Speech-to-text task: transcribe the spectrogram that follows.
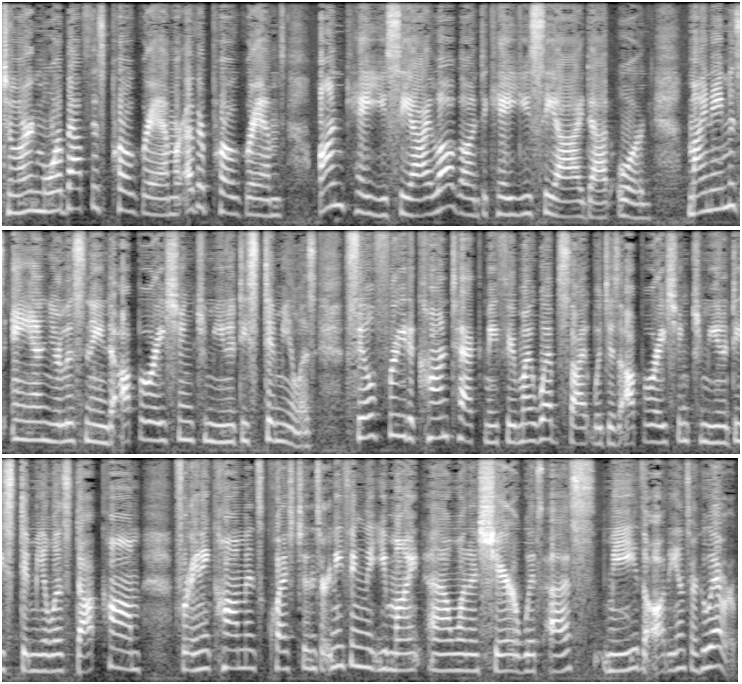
To learn more about this program or other programs on KUCI, log on to kuci.org. My name is Ann. You're listening to Operation Community Stimulus. Feel free to contact me through my website, which is operationcommunitystimulus.com for any comments, questions, or anything that you might uh, want to share with us, me, the audience, or whoever.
